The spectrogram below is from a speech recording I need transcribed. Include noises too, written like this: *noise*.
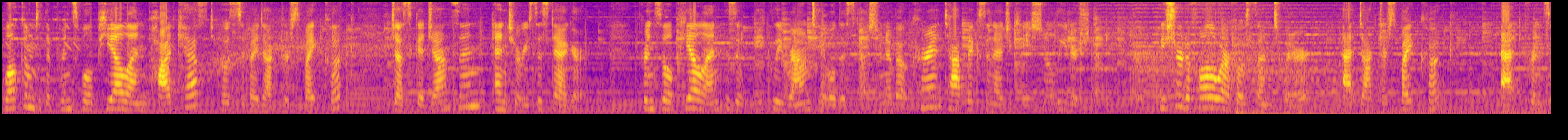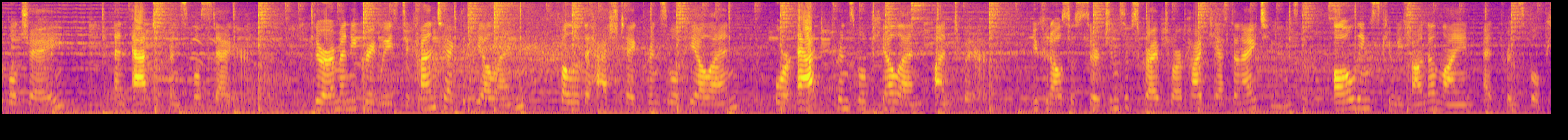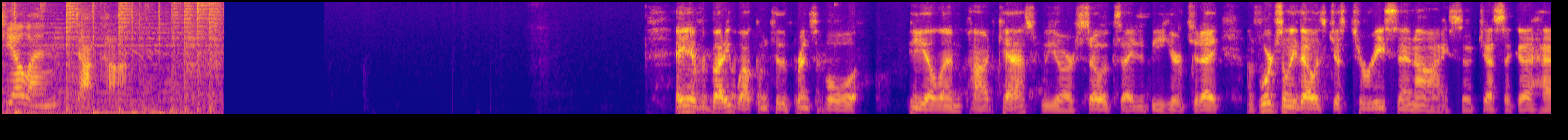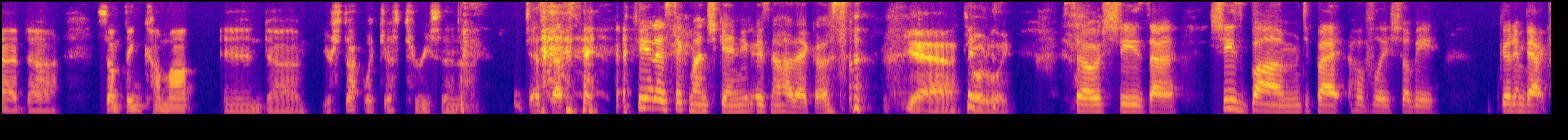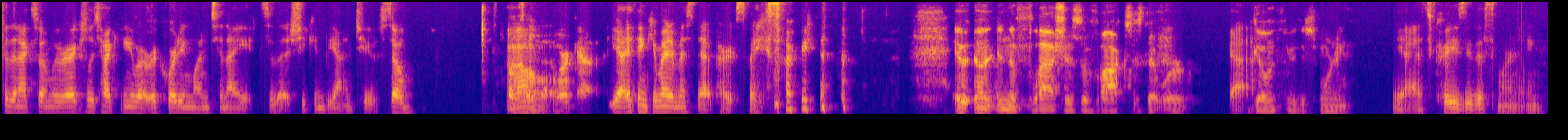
Welcome to the Principal PLN podcast hosted by Dr. Spike Cook, Jessica Johnson, and Theresa Stager. Principal PLN is a weekly roundtable discussion about current topics in educational leadership. Be sure to follow our hosts on Twitter at Dr. Spike Cook, at Principal J, and at Principal Stager. There are many great ways to contact the PLN. Follow the hashtag Principal PLN or at Principal PLN on Twitter. You can also search and subscribe to our podcast on iTunes. All links can be found online at principalpln.com. Hey, everybody, welcome to the Principal PLN podcast. We are so excited to be here today. Unfortunately, though, it's just Theresa and I. So Jessica had uh, something come up, and uh, you're stuck with just Theresa and I. just us. *laughs* she had a sick munchkin. You guys know how that goes. *laughs* yeah, totally. so she's uh she's bummed, but hopefully she'll be good and back for the next one. We were actually talking about recording one tonight so that she can be on too. So oh. work out. Yeah, I think you might have missed that part, Spike. *laughs* Sorry. Uh, in the flashes of voxes that were yeah. going through this morning. Yeah, it's crazy this morning.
